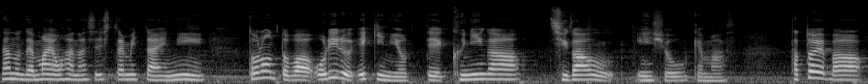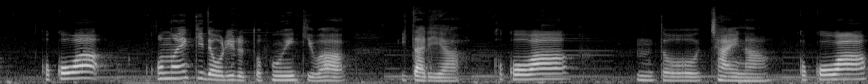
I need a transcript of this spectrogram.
なので前お話ししたみたいにトロントは降りる駅によって国が違う印象を受けます。例えばここはここの駅で降りると雰囲気はイタリア。ここは、うんと、チャイナ。ここは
